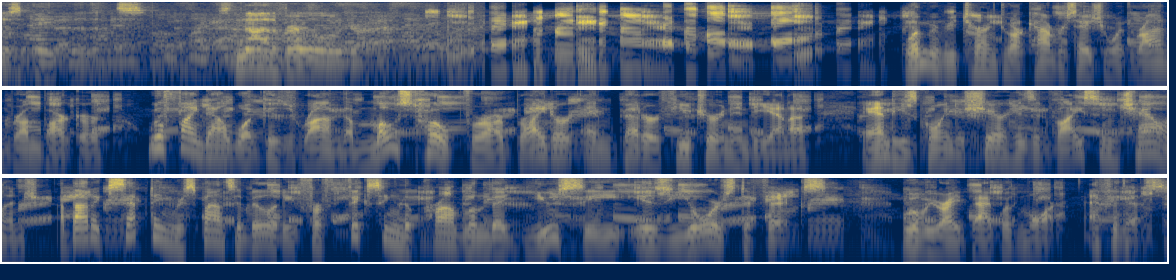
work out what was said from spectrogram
is eight minutes. It's not a very long drive. When we return to our conversation with Ron Brumbarger, we'll find out what gives Ron the most hope for our brighter and better future in Indiana, and he's going to share his advice and challenge about accepting responsibility for fixing the problem that you see is yours to fix. We'll be right back with more after this.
